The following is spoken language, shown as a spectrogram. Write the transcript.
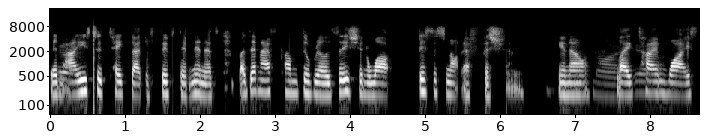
Then Yeah. I used to take that to 15 minutes. But then I've come to realization, well, this is not efficient. You know, Not- like yeah. time wise,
